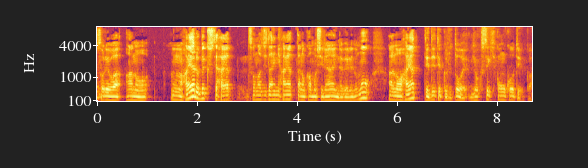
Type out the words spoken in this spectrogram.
それはあの、うん、流行るべくして流行その時代に流行ったのかもしれないんだけれどもあの流行って出てくると玉石混交というか、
